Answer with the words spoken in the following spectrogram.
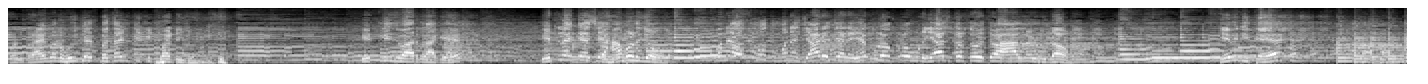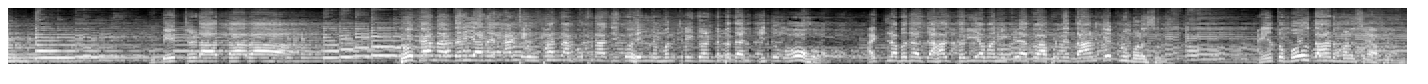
પણ ડ્રાઈવર હોઈ જાય બધાની ટિકિટ ફાટી જાય. એટલી જ વાર લાગે. એટલે કે છે સાંભળજો મને અદ્ભુત મને જ્યારે જ્યારે એકલો એકલો હું રિયાઝ કરતો હોય તો આ લડું ગાઉં. કેવી રીતે બેટડા તારા ધોકાના દરિયાને કાંઠે ઉભાતા મુખનાજી ગોહિલ ને મંત્રીગણ ને બધાને કીધું કે, ઓહો, આટલા બધા જહાજ દરિયામાં નીકળ્યા તો આપણને દાણ કેટલું મળશે? અહીંયા તો બહુ દાણ મળશે આપણને.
